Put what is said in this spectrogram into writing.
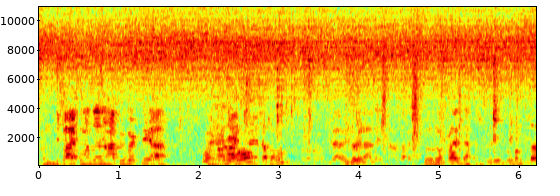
Ano, di pa kayo kumanta ng happy birthday ah. Ka na ako? Turo pa na. Kumanta.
